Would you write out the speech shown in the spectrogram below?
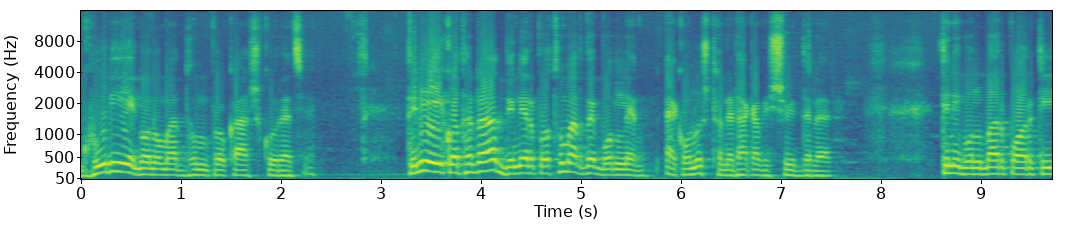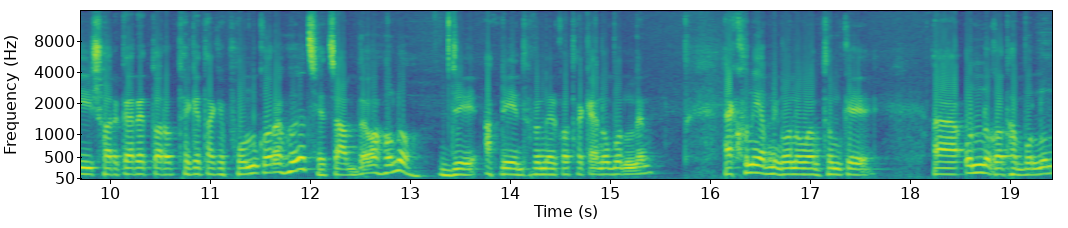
ঘুরিয়ে গণমাধ্যম প্রকাশ করেছে। তিনি এই কথাটা দিনের প্রথমার্ধে বললেন এক অনুষ্ঠানে ঢাকা বিশ্ববিদ্যালয়ের। তিনি বলবার পর কি সরকারের তরফ থেকে তাকে ফোন করা হয়েছে? চাপ দেওয়া হলো যে আপনি এ ধরনের কথা কেন বললেন? এখনই আপনি গণমাধ্যমকে অন্য কথা বলুন।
